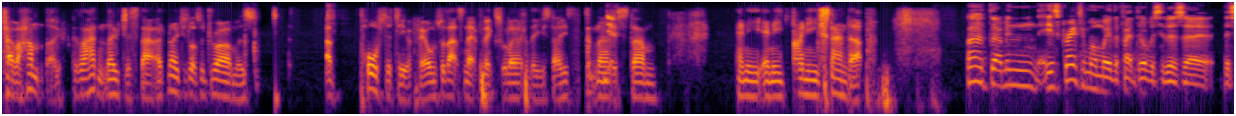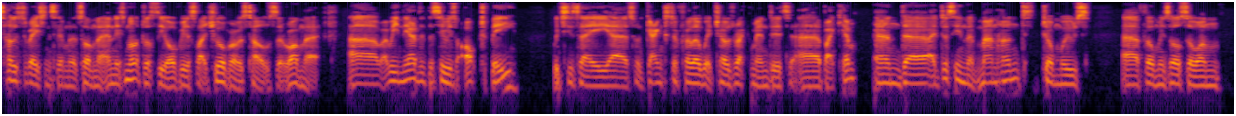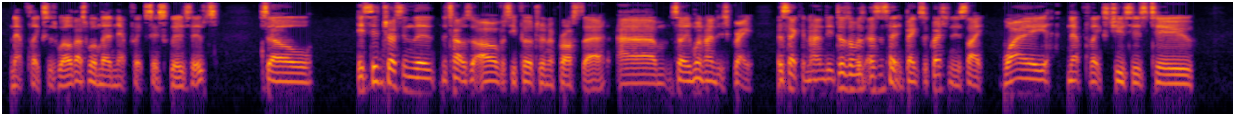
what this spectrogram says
to have a hunt though, because I hadn't noticed that. I'd noticed lots of dramas paucity of films, but that's Netflix all over these days. I haven't noticed um, any any Chinese stand up. Well, I mean, it's great in one way the fact that obviously there's a this host of Asian cinema that's on there, and it's not just the obvious like Shaw Brothers titles that are on there. Uh, I mean, they added the series OCTB, which is a uh, sort of gangster thriller, which I was recommended uh, by Kim, and uh, I'd just seen that Manhunt, John Woo's uh, film, is also on Netflix as well. That's one of their Netflix exclusives. So it's interesting the the titles that are obviously filtering across there. Um, so in one hand, it's great. The second hand, it does, as I said, it begs the question: is like why Netflix chooses to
